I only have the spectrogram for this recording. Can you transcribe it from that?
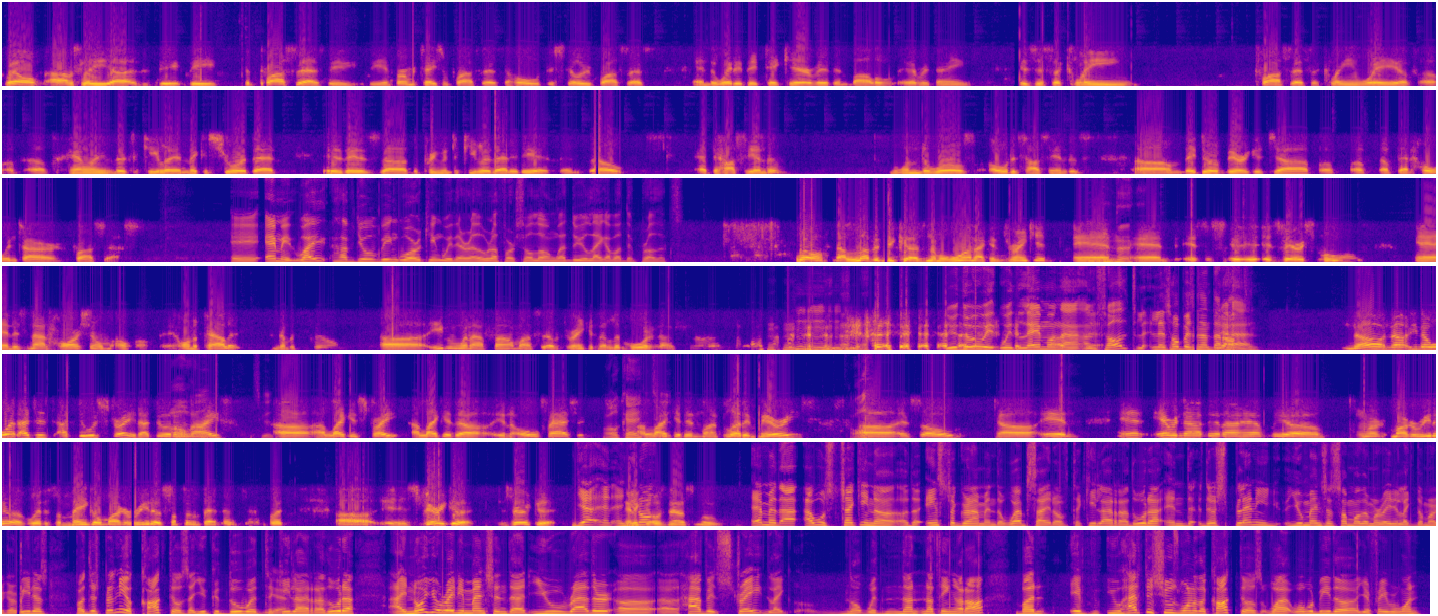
Well, obviously, uh, the the the process, the the fermentation process, the whole distillery process, and the way that they take care of it and bottle everything is just a clean process, a clean way of of, of handling the tequila and making sure that it is uh, the premium tequila that it is. And so, at the hacienda, one of the world's oldest haciendas, um, they do a very good job of, of, of that whole entire process. Uh, Emmitt, why have you been working with Herradura for so long? What do you like about the products? Well, I love it because number one, I can drink it, and and it's it's very smooth, and it's not harsh on on the palate. Number two, uh, even when I found myself drinking a little more than I should. you do it with lemon and, and salt? Let's hope it's not that yeah. often. No, no. You know what? I just I do it straight. I do it oh. on ice. Uh, I like it straight. I like it uh, in the old fashioned. Okay. I like it in my Bloody Marys. Oh. Uh, and so, uh, and and every now and then I have the a uh, margarita, whether it's a mango margarita or something of that nature. But uh, it's very good. It's very good. Yeah, and, and, and it know, goes down smooth. Emmitt, I, I was checking uh, the Instagram and the website of Tequila Herradura, and th- there's plenty. You mentioned some of them already, like the margaritas, but there's plenty of cocktails that you could do with Tequila yeah. Herradura. I know you already mentioned that you rather uh, uh, have it straight, like no, with none, nothing at all. But if you had to choose one of the cocktails, what what would be the your favorite one?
